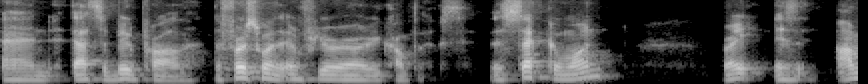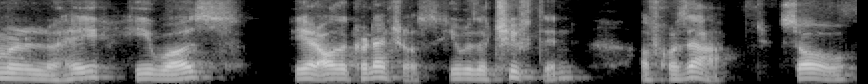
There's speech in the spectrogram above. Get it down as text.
and that's a big problem. The first one is inferiority complex. The second one, right, is Amr al-Luhay. He was he had all the credentials. He was a chieftain of Khuza'a. So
